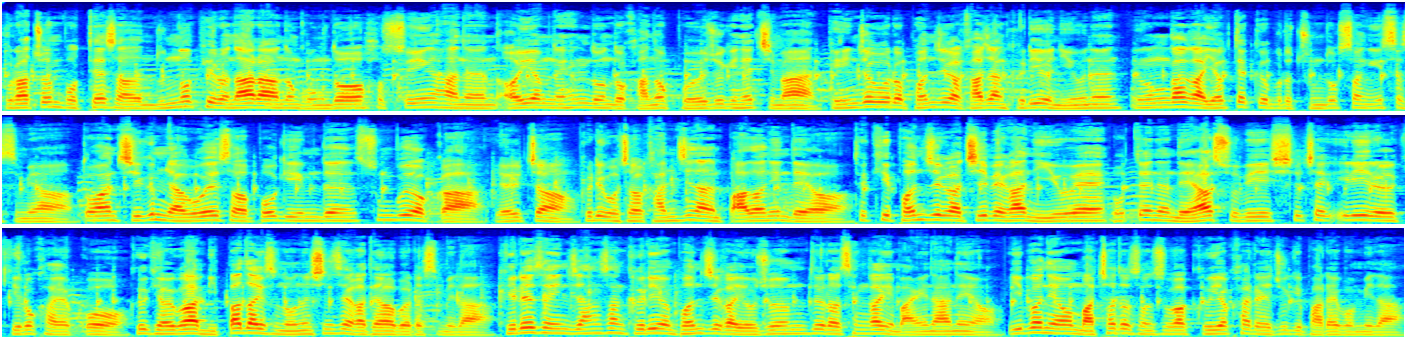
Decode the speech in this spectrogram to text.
구라 좀 보태서 눈높이로 날아오는 공도 헛스윙하는 어이없는 행동도 간혹 보여주긴 했지만 개인적으로 번지가 가장 그리운 이유는 응원가가 역대급으로 중독성이 있었으며 또한 지금 야구에서 보기 힘든 승부욕과 열정 그리고 저 간지나는 빠던인데요. 특히 번지가 집에 간 이후에 롯데는 내야 수비 실책 1위를 기록하였고 그 결과 밑바닥에서 노는 신세가 되어버렸습니다. 그래서인지 항상 그리운 번지가 요즘 들어 생각이 많이 나네요. 이번에 온 마차도 선수가 그 역할을 해주기 바라봅니다.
